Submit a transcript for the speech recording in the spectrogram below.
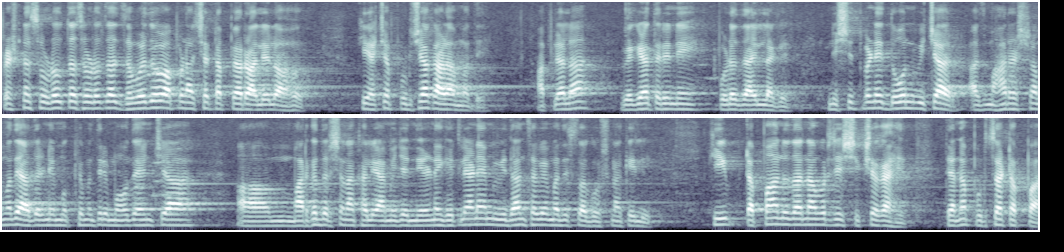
प्रश्न सोडवता सोडवता जवळजवळ आपण अशा टप्प्यावर आलेलो आहोत की याच्या पुढच्या काळामध्ये आपल्याला वेगळ्या तऱ्हेने पुढं जायला लागेल. निश्चितपणे दोन विचार आज महाराष्ट्रामध्ये आदरणीय मुख्यमंत्री महोदयांच्या मार्गदर्शनाखाली आम्ही जे निर्णय घेतले आणि आम्ही विधानसभेमध्ये सुद्धा घोषणा केली की टप्पा अनुदानावर जे शिक्षक आहेत त्यांना पुढचा टप्पा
